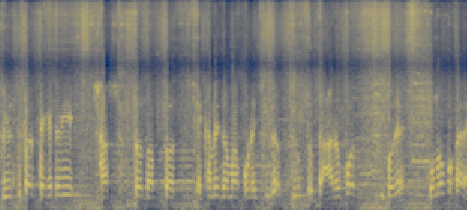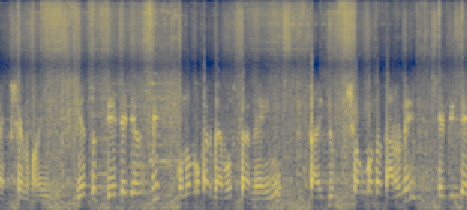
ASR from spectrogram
প্রিন্সিপাল সেক্রেটারি স্বাস্থ্য দপ্তর সেখানে জমা পড়েছিল, কিন্তু তার উপর কি করে কোনো প্রকার অ্যাকশন হয়নি। যেহেতু স্টেট এজেন্সি কোনো প্রকার ব্যবস্থা নেয়নি, তাই যুক্তিসঙ্গত কারণেই এটিকে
